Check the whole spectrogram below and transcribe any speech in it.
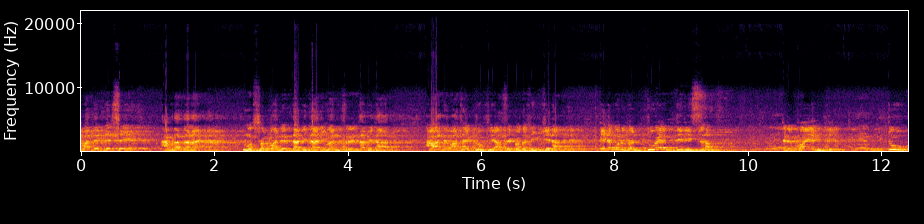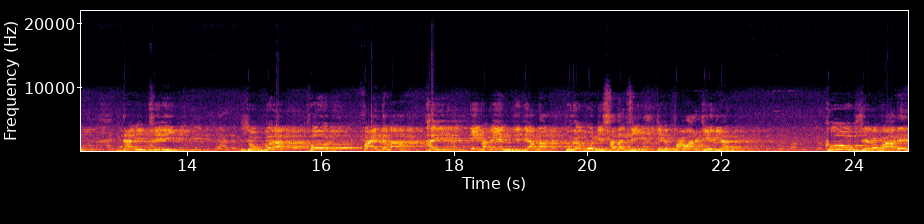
আমাদের দেশে আমরা যারা মুসলমানের দাবিদার, ইমানদারের দাবিদার আমাদের মাথায় টুপি আছে, কথা ঠিক কিনা? এটা মনে করেন টু এম এমজির ইসলাম। এটা কয় এমজি টু দাবি থ্রি। ফোর ফাইভ এইভাবে দিয়ে আমরা পুরো বডি সাজাচ্ছি, কিন্তু পাওয়ার কি খুব পাওয়ারের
